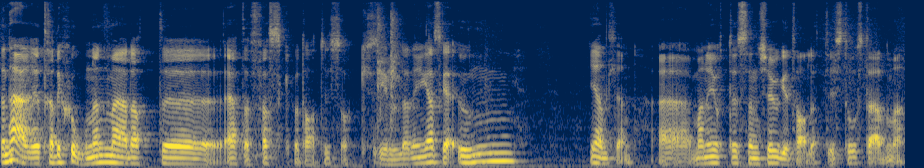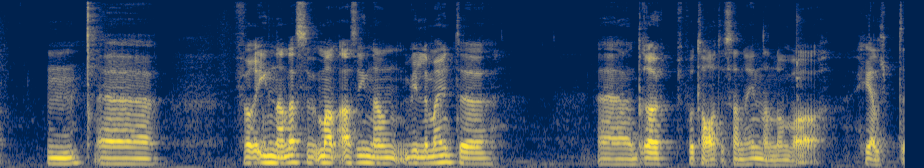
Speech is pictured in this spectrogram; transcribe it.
den här traditionen med att eh, äta färskpotatis och sill, den är ganska ung egentligen. Man har gjort det sedan 20-talet i storstäderna. mm. För innan dess, man, alltså innan ville man ju inte dra upp potatisarna innan de var helt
